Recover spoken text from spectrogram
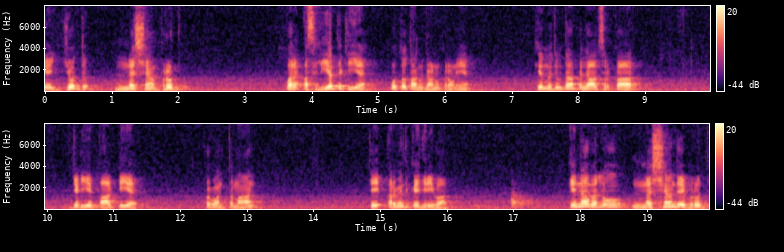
ਕਿ ਯੁੱਧ ਨਸ਼ਿਆਂ ਵਿਰੁੱਧ। ਪਰ ਅਸਲੀਅਤ ਕੀ ਹੈ, ਉਹ ਤੋਂ ਤੁਹਾਨੂੰ ਜਾਣੂ ਕਰਾਉਣੇ ਆ ਕਿ ਮੌਜੂਦਾ ਪੰਜਾਬ ਸਰਕਾਰ ਜਿਹੜੀ ਇਹ ਪਾਰਟੀ ਹੈ, ਭਗਵੰਤ ਮਾਨ ਤੇ ਅਰਵਿੰਦ ਕੇਜਰੀਵਾਲ, ਇਹਨਾਂ ਵੱਲੋਂ ਨਸ਼ਿਆਂ ਦੇ ਵਿਰੁੱਧ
